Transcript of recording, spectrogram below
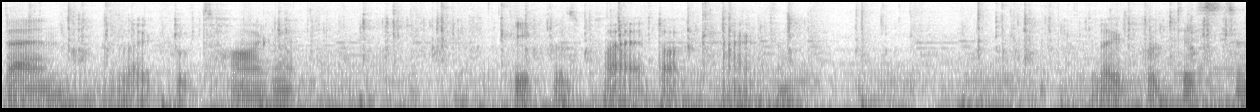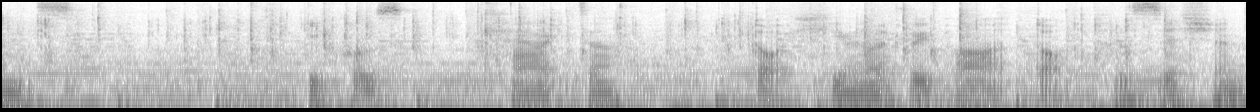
then local target equals player dot character. Local distance equals character dot humanoid root part dot position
